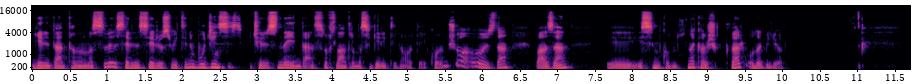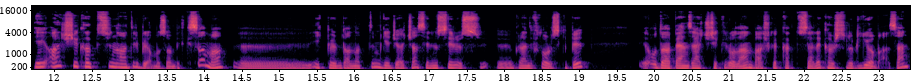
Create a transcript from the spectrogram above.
yeniden tanınması ve Selincerus vitinin bu cins içerisinde yeniden sınıflandırılması gerektiğini ortaya koymuş. O, o yüzden bazen e, isim konusunda karışıklıklar olabiliyor. E, ayçiçeği kaktüsü nadir bir Amazon bitkisi ama e, ilk bölümde anlattığım gece açan Selinocerius e, grandiflorus gibi e, o da benzer çiçekleri olan başka kaktüslerle karıştırılabiliyor bazen.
